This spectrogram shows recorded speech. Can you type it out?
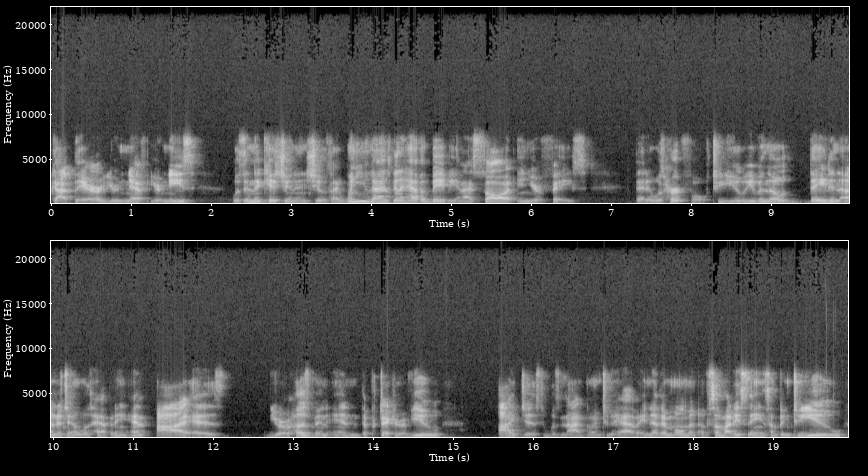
got there. Your nephew, your niece was in the kitchen, and she was like, "When are you guys gonna have a baby?" And I saw it in your face that it was hurtful to you, even though they didn't understand what was happening. And I, as your husband and the protector of you, I just was not going to have another moment of somebody saying something to you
